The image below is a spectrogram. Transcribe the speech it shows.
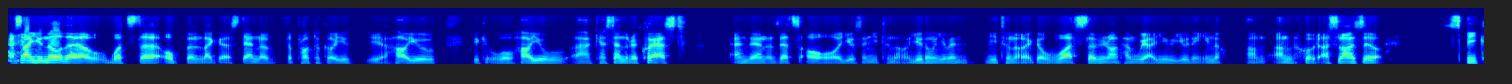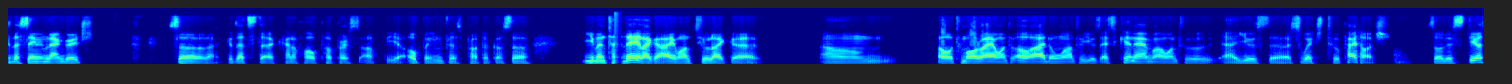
as long as you know the what's the open like a standard the protocol you, you how you you can, well, how you uh, can send a request and then that's all user need to know. You don't even need to know like what serving runtime we are you using in the um, on the code as long as they speak the same language. So like, that's the kind of whole purpose of the open inference protocol. So even today like i want to like uh, um oh, tomorrow I want to, oh, I don't want to use sklearn, I want to uh, use the switch to PyTorch. So they still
